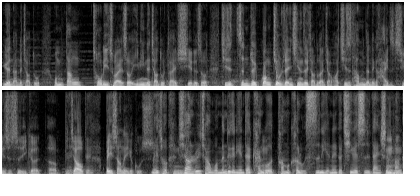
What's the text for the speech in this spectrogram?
越南的角度，我们当。抽离出来的时候，以您的角度来写的时候，其实针对光就人性的这个角度来讲的话，其实他们的那个孩子其实是一个呃比较悲伤的一个故事。没错，嗯、像 Richard，我们那个年代看过汤姆克鲁斯演那个《七月四日诞生》嘛？嗯、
